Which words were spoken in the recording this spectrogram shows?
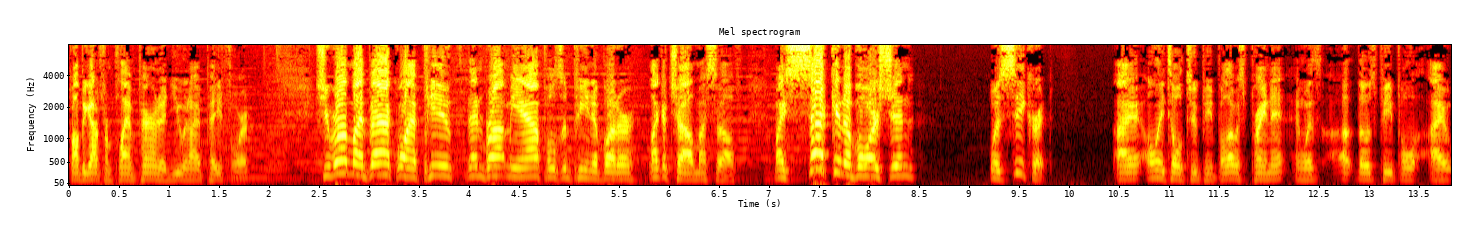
Probably got from Planned Parenthood. You and I paid for it. She rubbed my back while I puked, then brought me apples and peanut butter, like a child myself. My second abortion was secret. I only told two people I was pregnant, and with uh, those people, I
